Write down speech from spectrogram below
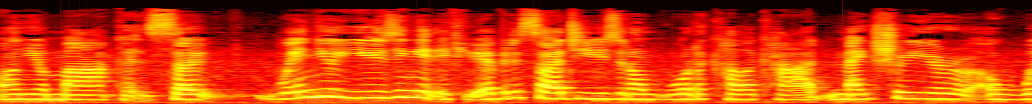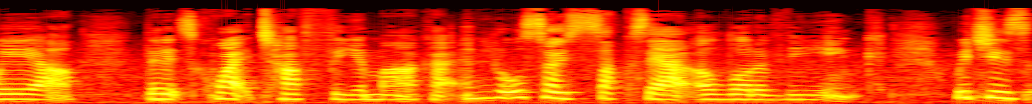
on your markers. So when you're using it, if you ever decide to use it on watercolor card, make sure you're aware that it's quite tough for your marker and it also sucks out a lot of the ink, which is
